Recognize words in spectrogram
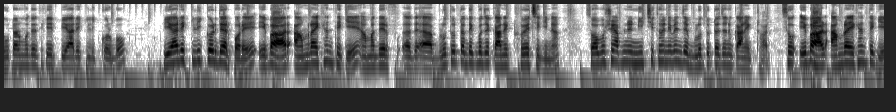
দুটার মধ্যে থেকে পেয়ারে ক্লিক করব। পেয়ারে ক্লিক করে দেওয়ার পরে এবার আমরা এখান থেকে আমাদের ব্লুটুথটা দেখব যে কানেক্ট হয়েছে কিনা। সো অবশ্যই আপনি নিশ্চিত হয়ে নেবেন যে ব্লুটুথটা যেন কানেক্ট হয়। সো এবার আমরা এখান থেকে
